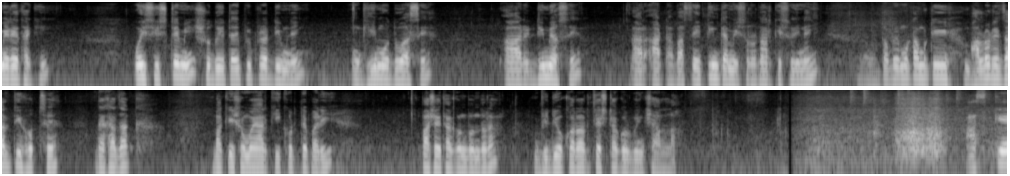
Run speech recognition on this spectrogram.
মেরে থাকি, ওই সিস্টেমই শুধু এটাই, পিঁপড়ার ডিম নেই। ঘি, মধু আছে, আর ডিম আছে, আর আটা। বাস এই তিনটা মিশ্রণ, আর কিছুই নেই। তবে মোটামুটি ভালো রেজাল্টই হচ্ছে, দেখা যাক। বাকি সময় আর কি করতে পারি। পাশে থাকুন বন্ধুরা, ভিডিও করার চেষ্টা করব ইনশাআল্লাহ। আজকে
